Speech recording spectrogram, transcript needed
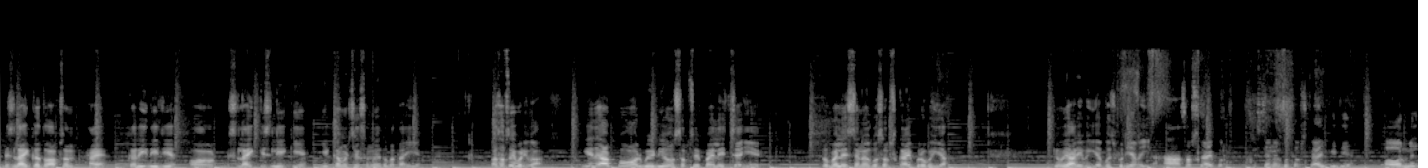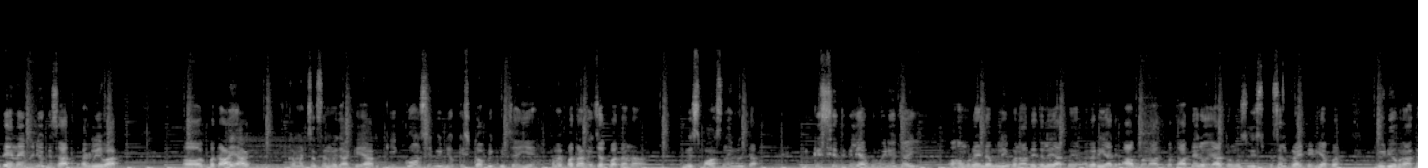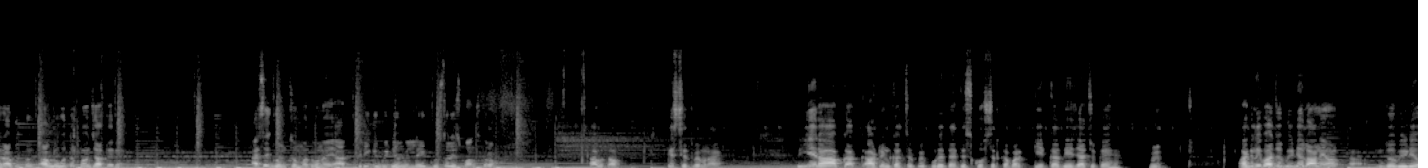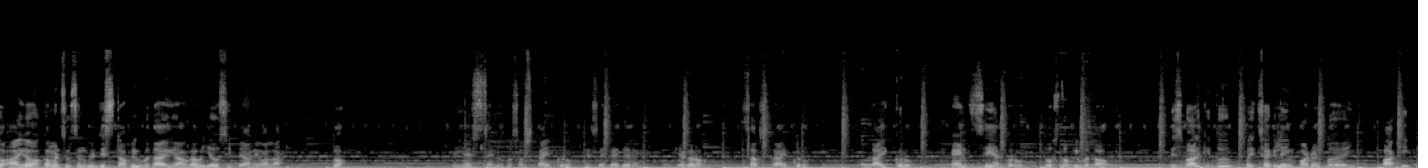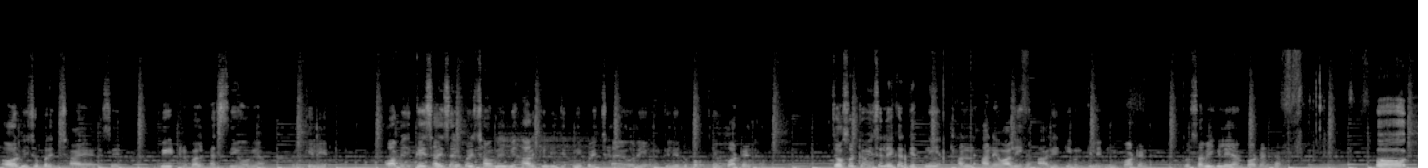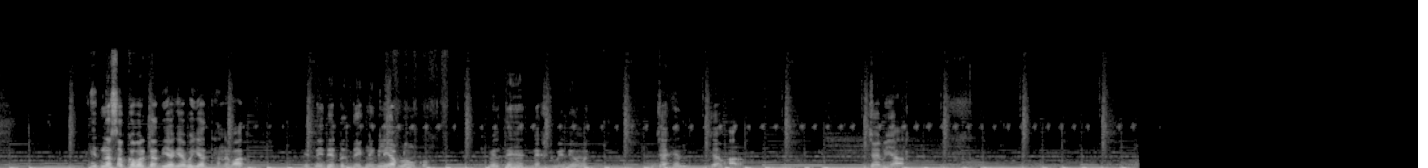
डिसलाइक का तो ऑप्शन है, कर ही दीजिए, और डिसलाइक किस लिए किए, ये कमेंट सेक्शन में तो बताइए। और सबसे बड़ी बात, ये आपको और वीडियो सबसे पहले चाहिए। तो पहले इस चैनल को सब्सक्राइब करो भैया। क्यों यारी भैया? भोजपुरिया भैया। हाँ सब्सक्राइब करो। इस चैनल को सब्सक्राइब कीजिए और मिलते हैं नई वीडियो के साथ अगली बार। और बताओ यार कमेंट सेक्शन में जाके यार कि कौन सी वीडियो किस टॉपिक पे चाहिए? हमें पता नहीं चल पाता ना। रिस्पांस नहीं मिलता कि किस क्षेत्र के लिए आपको वीडियो चाहिए। और हम रैंडमली बनाते चले जाते हैं। अगर यार आप बना, बताते रहो यार तो हम उस स्पेशल क्राइटेरिया पर वीडियो बनाकर आप तो आप लोगों तक पहुंचाते रहे। ऐसे गुम तो मत बनो यार। फ्री की वीडियो मिल रही कुछ तो रिस्पॉन्स करो। आप बताओ, किस क्षेत्र पे बनाए तो ये रहा आपका आर्ट एंड कल्चर पे पूरे तैंतीस क्वेश्चन कवर किए कर दिए जा चुके हैं। हम्म? अगली बार जो वीडियो लाने जो वीडियो आएगा वो कमेंट सेक्शन में जिस टॉपिक बताया गया होगा भैया उसी पे आने वाला है। तो भैया इस चैनल को सब्सक्राइब करो कैसे कह दे रहे हैं। क्या करो? सब्सक्राइब करो लाइक करो एंड शेयर करो। दोस्तों की बताओ इस बार की तो परीक्षा के लिए इम्पोर्टेंट तो है ही। बाकी और भी जो परीक्षाएँ हैं, जैसे बी ट्रिपल एस सी हो गया, उनके लिए। और भी कई सारी सभी परीक्षाओं के लिए बिहार के लिए जितनी परीक्षाएँ हो रही हैं, उनके लिए तो बहुत ही इम्पोर्टेंट है। चौसठवीं से लेकर जितनी अन्य आने वाली हैं, आगे की उनके लिए भी इम्पोर्टेंट है। तो सभी के लिए इम्पोर्टेंट है। और इतना सब कवर कर दिया गया भैया, धन्यवाद। इतनी देर तक देखने के लिए आप लोगों को। मिलते हैं नेक्स्ट वीडियो में। जय हिंद जय भारत जय बिहार।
